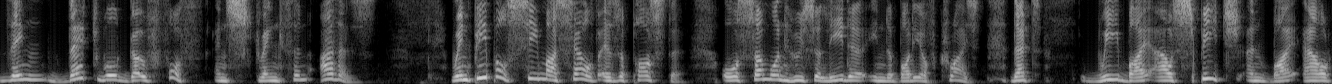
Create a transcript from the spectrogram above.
then that will go forth and strengthen others. When people see myself as a pastor or someone who's a leader in the body of Christ, that we by our speech and by our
